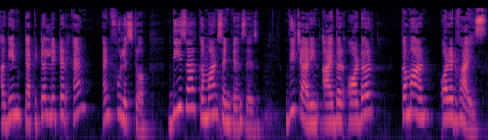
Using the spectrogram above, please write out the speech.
Again capital letter M and full stop. These are command sentences which are in either order, command or advice.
